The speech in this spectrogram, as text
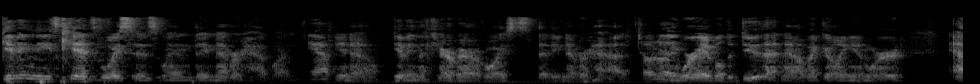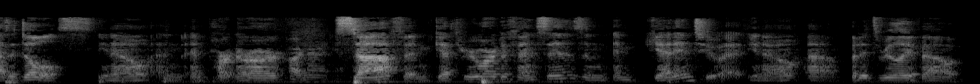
giving these kids voices when they never had one. Yeah. You know, giving the Care Bear a voice that he never had. Totally. And we're able to do that now by going inward as adults, you know, and, and partner our Partner. stuff and get through our defenses and, and get into it, you know. Um, but it's really about,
